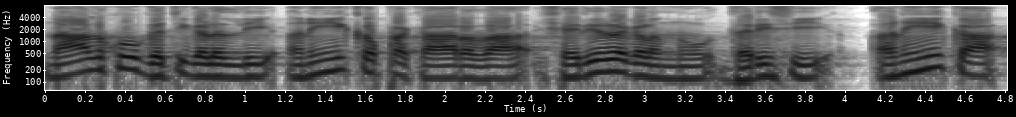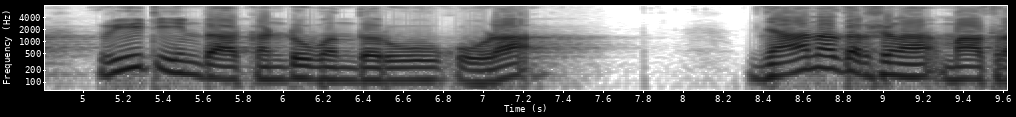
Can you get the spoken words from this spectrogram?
ನಾಲ್ಕು ಗತಿಗಳಲ್ಲಿ ಅನೇಕ ಪ್ರಕಾರದ ಶರೀರಗಳನ್ನು ಧರಿಸಿ ಅನೇಕ ರೀತಿಯಿಂದ ಕಂಡುಬಂದರೂ ಕೂಡ ಜ್ಞಾನ ದರ್ಶನ ಮಾತ್ರ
